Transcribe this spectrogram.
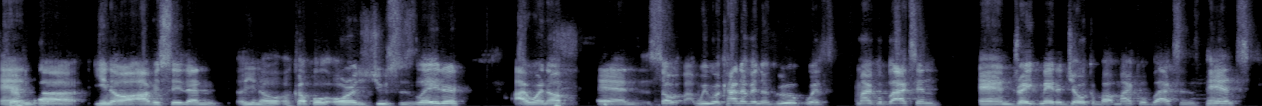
And sure. uh, you know, obviously then, you know, a couple orange juices later, I went up and so we were kind of in a group with Michael Blackson and Drake made a joke about Michael Blackson's pants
